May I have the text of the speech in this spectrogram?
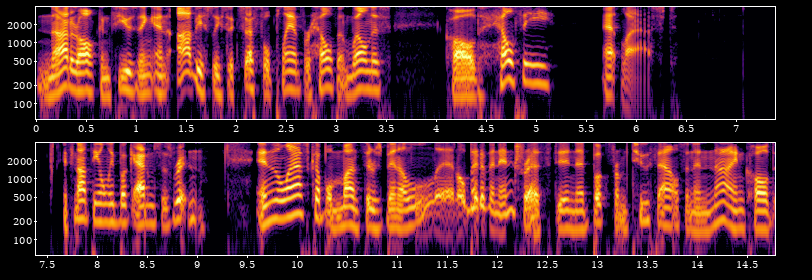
not at all confusing, and obviously successful plan for health and wellness called Healthy at Last. It's not the only book Adams has written. In the last couple months, there's been a little bit of an interest in a book from 2009 called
